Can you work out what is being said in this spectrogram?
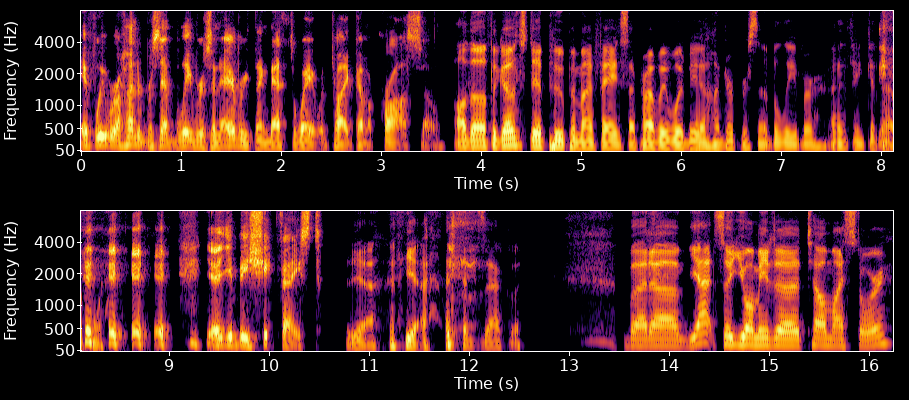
if we were 100% believers in everything, that's the way it would probably come across. So, although if a ghost did poop in my face, I probably would be a hundred percent believer. I think at that point. yeah, you'd be sheet faced. Yeah, yeah, exactly. But um, yeah. So you want me to tell my story?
